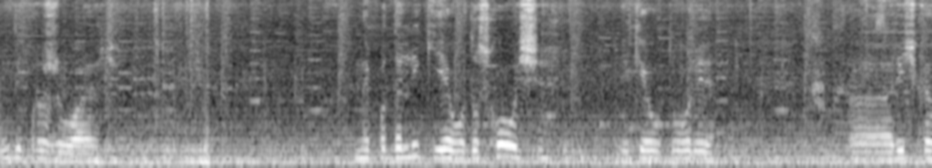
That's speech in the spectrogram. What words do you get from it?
Люди проживають. Неподалік є водосховище, яке утворює е, річка.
